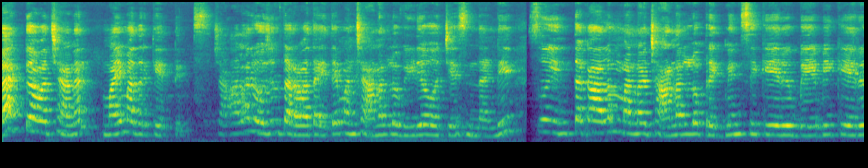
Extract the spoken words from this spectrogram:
back to our channel my mother care tips. చాలా రోజుల తర్వాత అయితే మన ఛానల్లో వీడియో వచ్చేసిందండి. సో ఇంతకాలం మన ఛానల్లో ప్రెగ్నెన్సీ కేర్ బేబీ కేర్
